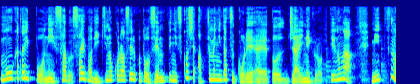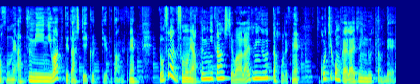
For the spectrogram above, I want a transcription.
もう片一方にサブ、最後まで生き残らせることを前提に少し厚めに出すゴレ、えっ、ー、と、ジャイネクロっていうのが、3つのそのね、厚みに分けて出していくっていうパターンですね。でおそらくそのね、厚みに関しては、ライトニング打った方ですね。こっち今回ライトニング打ったんで、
